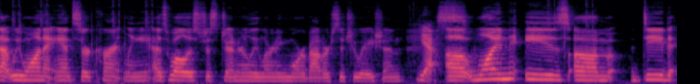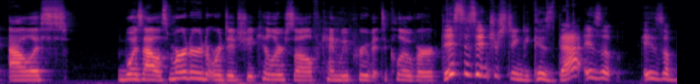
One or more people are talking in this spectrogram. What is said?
that we want to answer currently, as well as just generally learning more about our situation. Yes. Uh, one is um, did Alice was Alice murdered or did she kill herself? Can we prove it to Clover? This is interesting because that is a is a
